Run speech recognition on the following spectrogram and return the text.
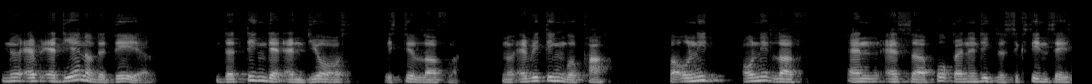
you know, every, at the end of the day, uh, the thing that endures is still love. You know, everything will pass, but only only love. And as uh, Pope Benedict the 16th says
